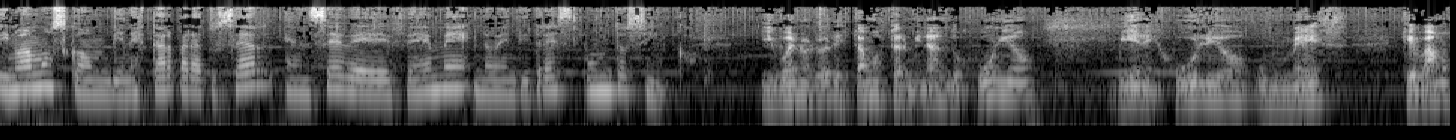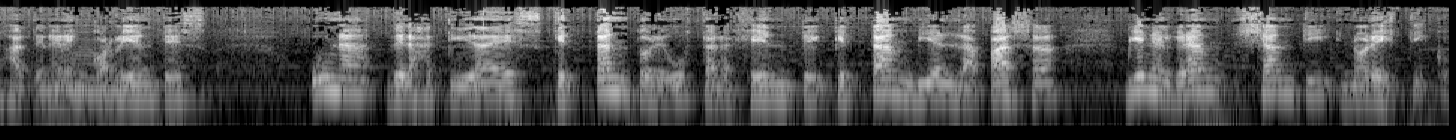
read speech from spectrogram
Continuamos con Bienestar para tu Ser en CBFM 93.5. Y bueno, Lore, estamos terminando junio, viene julio, un mes que vamos a tener en Corrientes una de las actividades que tanto le gusta a la gente, que tan bien la pasa, viene el Gran Shanti Noréstico,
